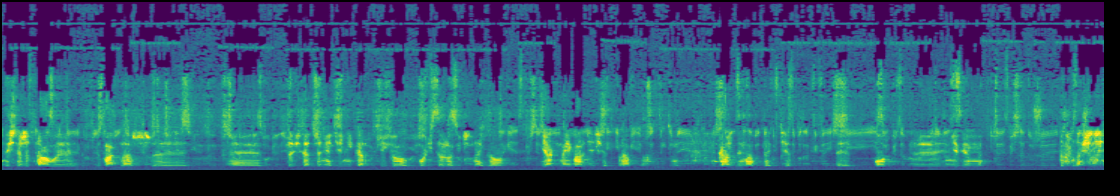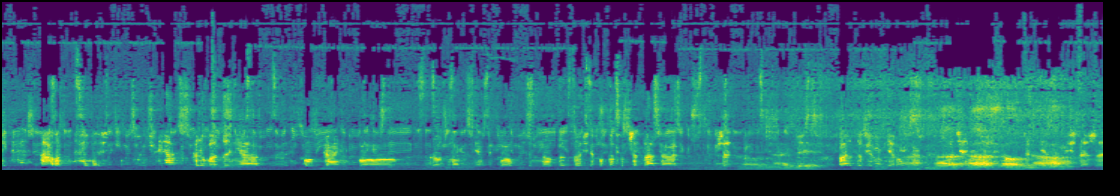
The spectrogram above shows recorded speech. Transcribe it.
I myślę, że cały wachlarz e, e, doświadczenia dziennikarskiego, politologicznego jak najbardziej się sprawdza w każdym aspekcie. Od, e, nie wiem, zdolności prowadzenia spotkań po rozmowie języku obcym, no to, to się po prostu przeplata przez bardzo wielu kierunkach. a ta żona Myślę, że,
